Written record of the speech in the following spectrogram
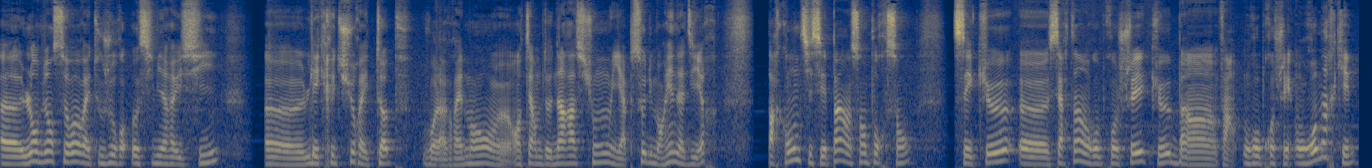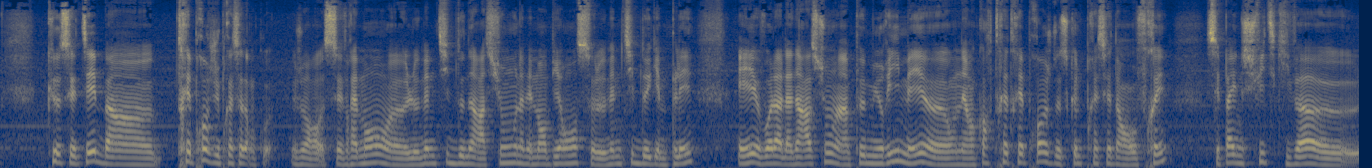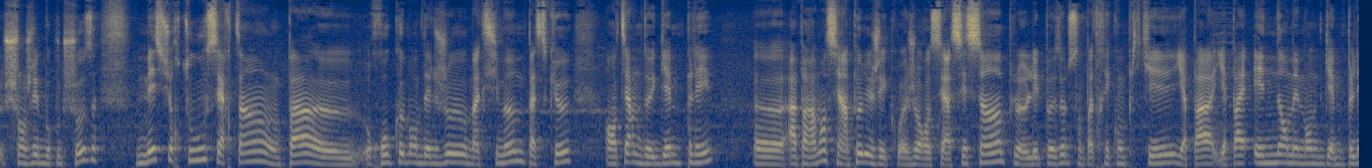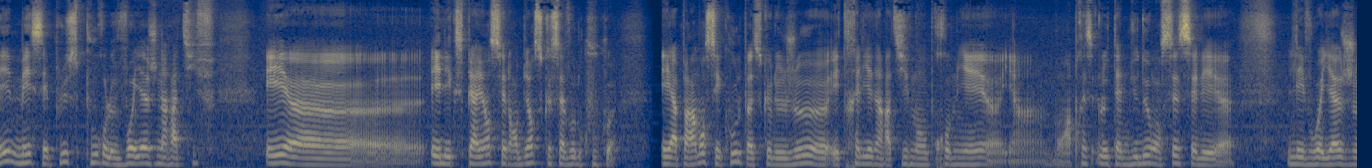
L'ambiance horreur est toujours aussi bien réussie. L'écriture est top, voilà, vraiment, en termes de narration, il n'y a absolument rien à dire. Par contre, si c'est pas un 100%, c'est que certains ont reproché que, ben, enfin, ont reproché, ont remarqué que c'était, ben, très proche du précédent, quoi. Genre, c'est vraiment euh, le même type de narration, la même ambiance, le même type de gameplay, et euh, voilà, la narration est un peu mûrie, mais euh, on est encore très très proche de ce que le précédent offrait. C'est pas une suite qui va changer beaucoup de choses, mais surtout, certains n'ont pas recommandé le jeu au maximum parce que, en termes de gameplay, apparemment c'est un peu léger quoi, genre c'est assez simple, les puzzles sont pas très compliqués, il n'y a, a pas énormément de gameplay, mais c'est plus pour le voyage narratif et, euh, et l'expérience et l'ambiance que ça vaut le coup quoi. Et apparemment c'est cool parce que le jeu euh, est très lié narrativement au premier, euh, il y a bon après le thème du 2 on sait c'est les, les voyages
